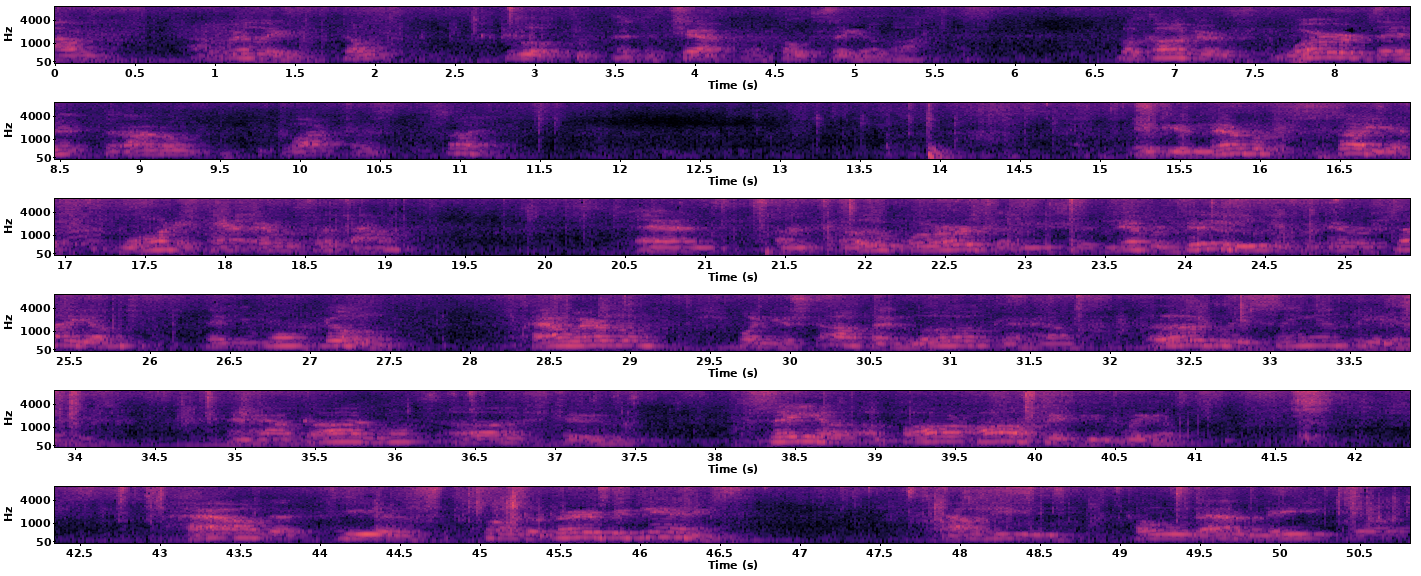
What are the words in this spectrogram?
I, I really don't look at the chapter of a lot. Because there's words in it that I don't like to say. If you never say it, one, it can't ever slip out. And other words that you should never do, if you never say them, then you won't do them. However, when you stop and look at how ugly sin is, and how God wants us to see afar off, if you will, how that He is from the very beginning, how He told Adam and Eve what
